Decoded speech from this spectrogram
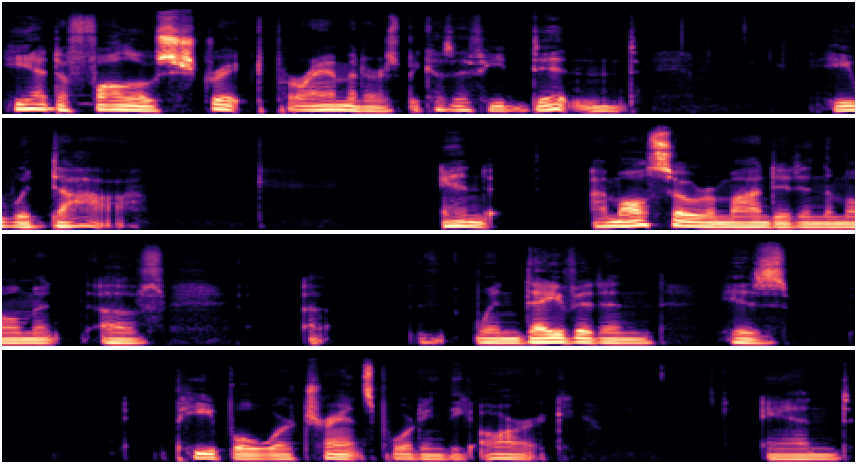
he had to follow strict parameters because if he didn't, he would die. And I'm also reminded in the moment of uh, when David and his people were transporting the ark. And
